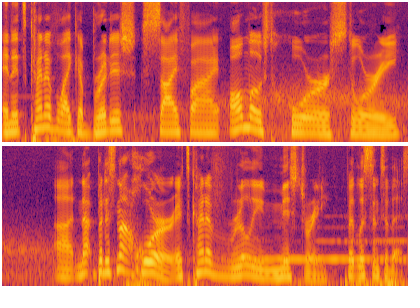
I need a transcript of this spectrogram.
and it's kind of like a British sci-fi, almost horror story. Uh, not, but it's not horror. It's kind of really mystery. But listen to this.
